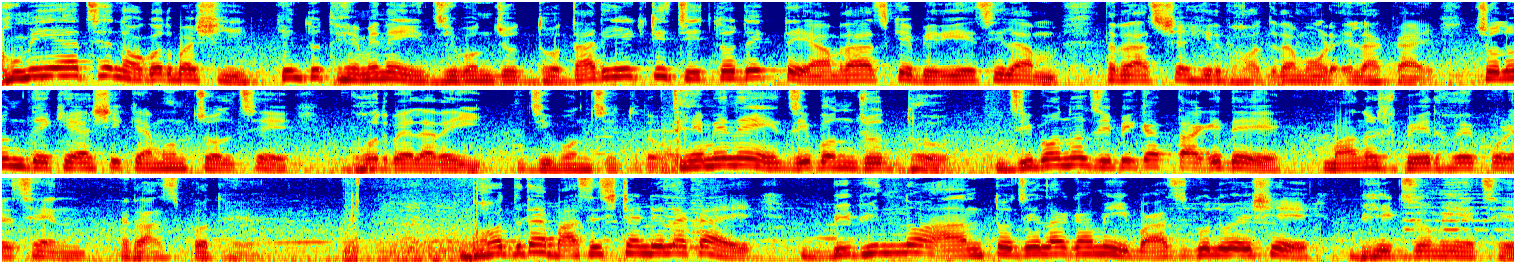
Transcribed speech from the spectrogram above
ঘুমিয়ে আছে নগরবাসী, কিন্তু থেমে নেই জীবনযুদ্ধ। তারই একটি চিত্র দেখতে আমরা আজকে বেরিয়েছিলাম রাজশাহীর ভদ্রামোড় এলাকায়। চলুন দেখে আসি কেমন চলছে ভোরবেলার এই জীবনচিত্র। থেমে নেই জীবনযুদ্ধ। জীবন ও জীবিকার তাগিদে মানুষ বের হয়ে পড়েছেন রাজপথে। ভদ্রা বাস স্ট্যান্ড এলাকায় বিভিন্ন আন্তজেলাগামী বাসগুলো এসে ভিড় জমিয়েছে।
